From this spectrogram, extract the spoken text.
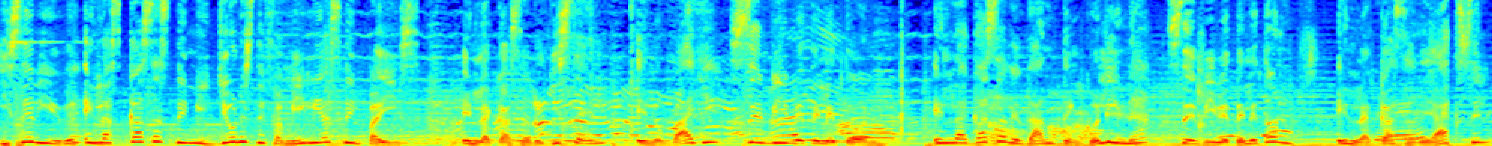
y se vive en las casas de millones de familias del país. En la casa de Giselle, en Ovalle, se vive Teletón. En la casa de Dante en Colina, se vive Teletón. En la casa de Axel,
